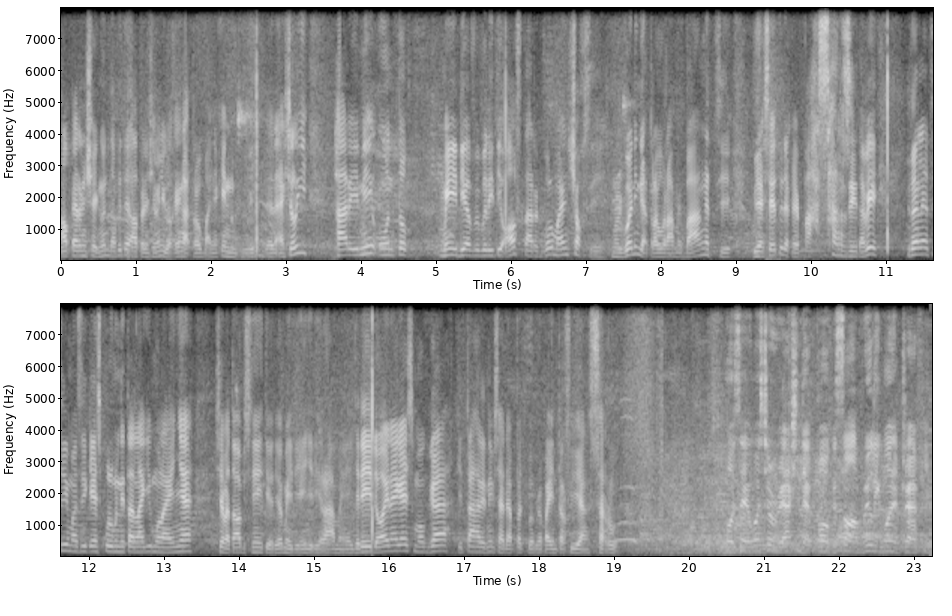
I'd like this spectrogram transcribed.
Alperen Sengun tapi Alperen Sengun juga kayak nggak terlalu banyak yang nungguin. Dan actually hari ini untuk media availability All Star gue lumayan shock sih. Menurut gue ini nggak terlalu rame banget sih. Biasanya itu udah kayak pasar sih tapi kita lihat sih masih kayak 10 menitan lagi mulainya. Siapa tahu abis ini tiba-tiba medianya jadi rame. Jadi doain aja guys semoga kita hari ini bisa dapat beberapa interview yang seru Jose, what's your reaction that Paul Gasol really wanted to draft you?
